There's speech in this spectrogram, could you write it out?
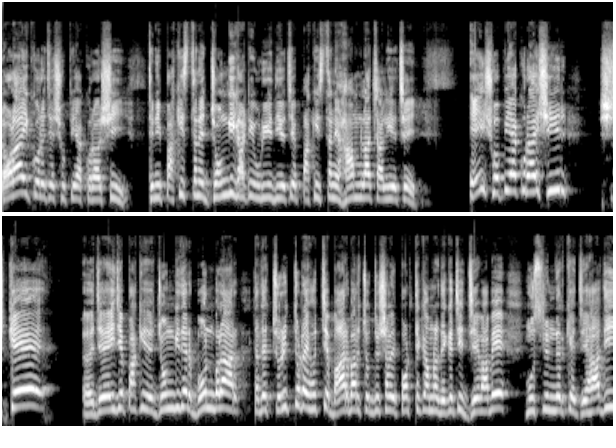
লড়াই করেছে সুপিয়া কোরাশি। তিনি পাকিস্তানের জঙ্গি ঘাঁটি উড়িয়ে দিয়েছে, পাকিস্তানে হামলা চালিয়েছে। এই সোপিয়া কুরাইশির কে যে এই যে পাকি, জঙ্গিদের বোন বলার তাদের চরিত্রটাই হচ্ছে বারবার চোদ্দ সালের পর থেকে আমরা দেখেছি যেভাবে মুসলিমদেরকে জেহাদি,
